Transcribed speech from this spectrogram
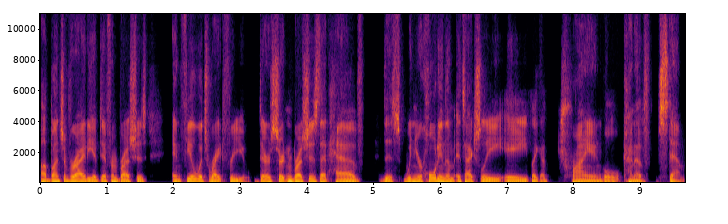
a bunch of variety of different brushes and feel what's right for you. There are certain brushes that have this when you're holding them it's actually a like a triangle kind of stem.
